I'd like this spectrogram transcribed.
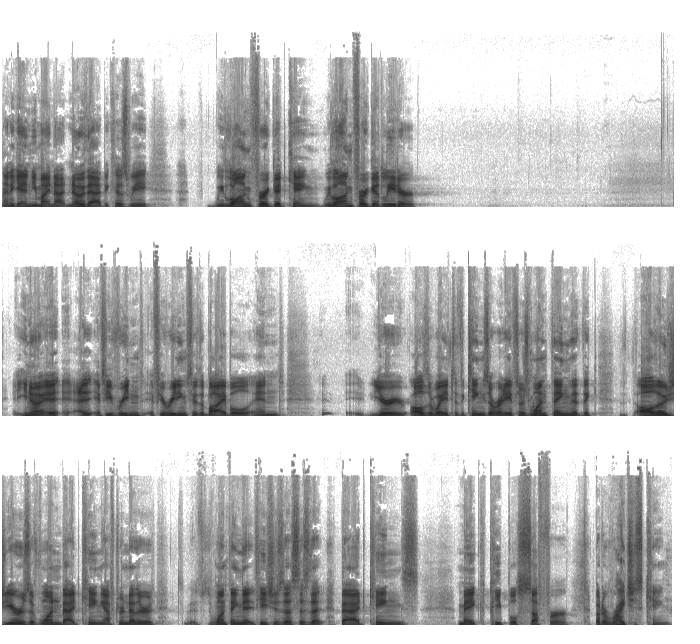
And again, you might not know that because we, we long for a good king, we long for a good leader. You know, if, you've reading, if you're reading through the Bible and you're all the way to the kings already, if there's one thing that the, all those years of one bad king after another, one thing that teaches us is that bad kings make people suffer, but a righteous king,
